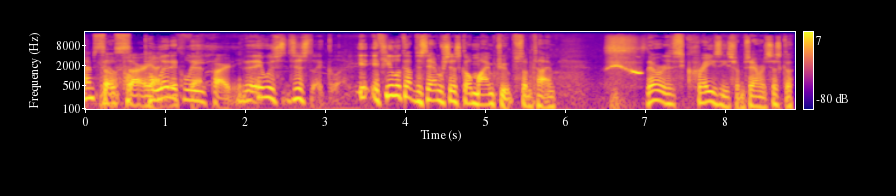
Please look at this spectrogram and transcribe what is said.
I'm so You know, po- sorry I politically, party. it was just like, if you look up the San Francisco Mime Troupe sometime, there were just crazies from San Francisco,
